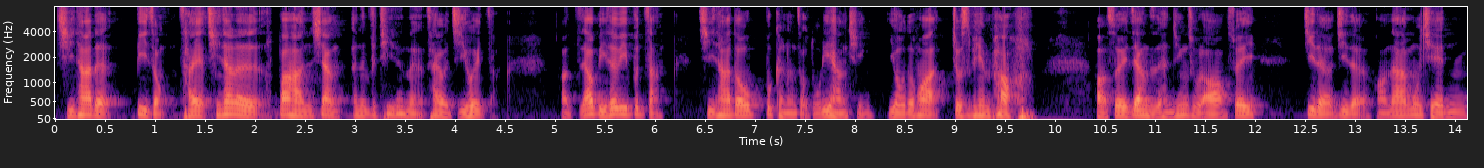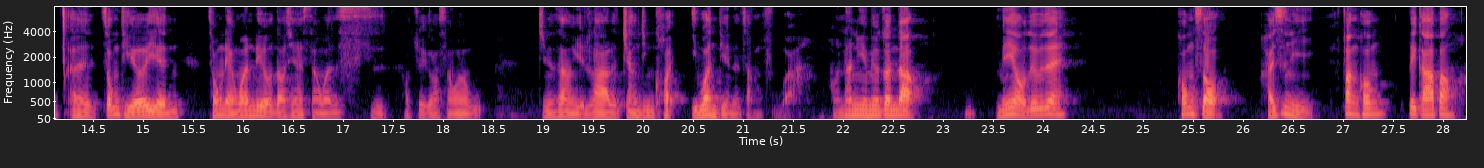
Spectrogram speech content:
其他的币种才其他的包含像 NFT 等等才有机会涨。啊，只要比特币不涨，其他都不可能走独立行情。有的话就是骗炮。好，所以这样子很清楚了哦。所以记得记得好。那目前呃总体而言，从两万六到现在三万四，好，最高三万五，基本上也拉了将近快一万点的涨幅啊。好，那你有没有赚到？没有，对不对？空手还是你放空被嘎爆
